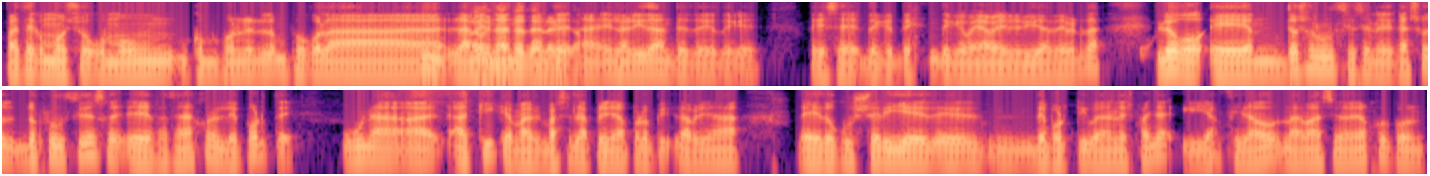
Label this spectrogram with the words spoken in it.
parece como eso, como un como ponerle un poco la, Mm, la venda antes de la herida. en la herida antes de, de que de que, se- de, que, de- que vaya a haber herida de verdad. Luego, eh, dos anuncios, en el caso, dos producciones eh, relacionadas con el deporte. Una aquí, que además va a ser la primera, la primera eh, docuserie eh, deportiva en España, y al final nada más y nada menos con,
